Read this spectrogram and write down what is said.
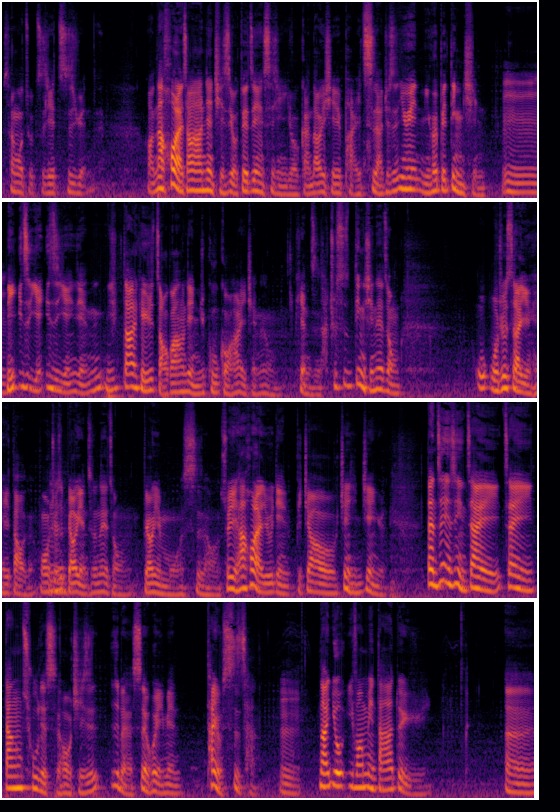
三国组直接支援的。哦，那后来高仓健其实有对这件事情有感到一些排斥啊，就是因为你会被定型，嗯，你一直演，一直演，演，你大家可以去找高仓健，你去 Google 他以前那种片子，他就是定型那种，我我就是来演黑道的，我就是表演出那种表演模式哦，所以他后来有点比较渐行渐远。但这件事情在在当初的时候，其实日本的社会里面它有市场，嗯，那又一方面大家对于呃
